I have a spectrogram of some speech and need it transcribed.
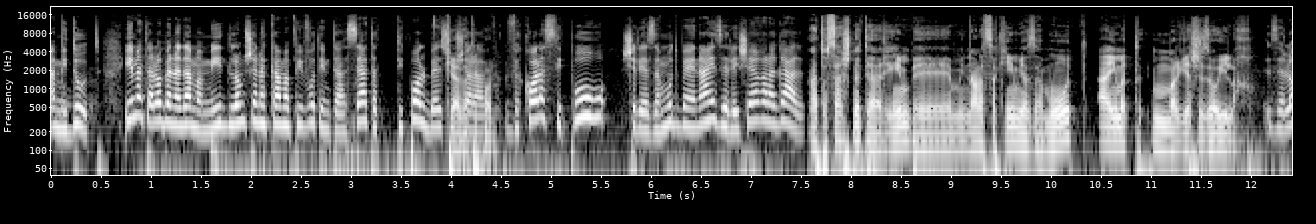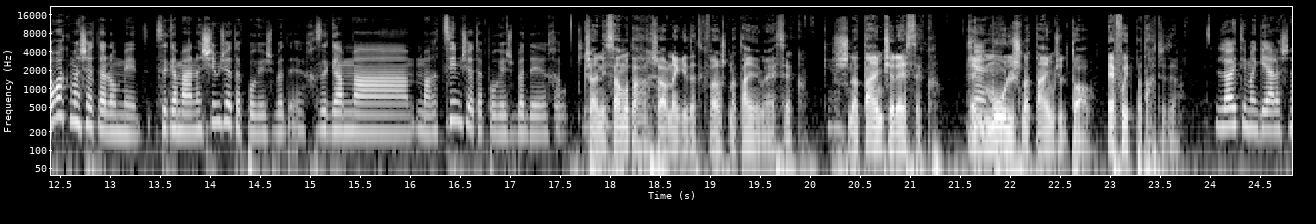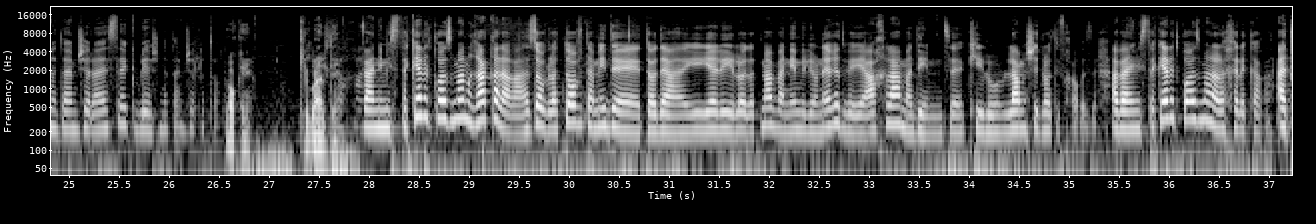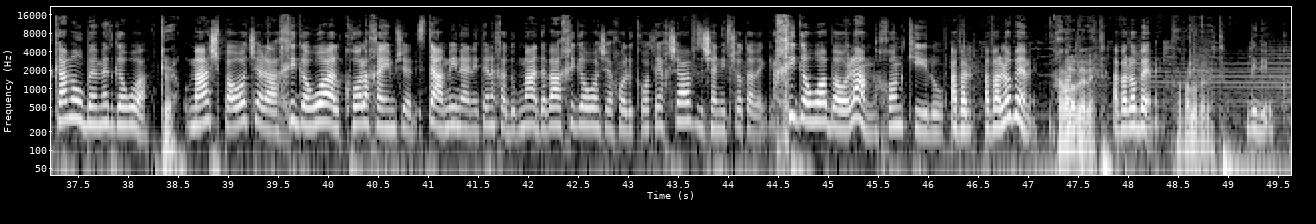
עמידות. אם אתה לא בן אדם עמיד, לא משנה כמה פיבוטים תעשה, אתה תיפול באיזשהו כן, שלב. תיפול. וכל הסיפור של יזמות בעיניי זה להישאר על הגל. את עושה שני תארים במנהל עסקים, יזמות. האם את מרגישה שזה הועיל לך? זה לא רק מה שאתה לומד, זה גם האנשים שאתה פוגש בדרך, זה גם המרצים שאתה פוגש בדרך. כשאני שם אותך עכשיו, נגיד, את כבר שנתיים עם העסק, כן. שנתיים של עסק, אל כן. מול שנתיים של תואר. איפה התפתחת יותר? לא הייתי מגיעה לשנתיים של העסק בלי השנתיים של הטוב. אוקיי, קיבלתי. ואני מסתכלת כל הזמן רק על הרע. עזוב, לטוב תמיד, אה, אתה יודע, יהיה לי לא יודעת מה, ואני אהיה מיליונרית ויהיה אחלה, מדהים. זה כאילו, למה שלא תבחר בזה? אבל אני מסתכלת כל הזמן על החלק הרע. עד כמה הוא באמת גרוע. כן. מה ההשפעות של הכי גרוע על כל החיים שלי? סתם, הנה, אני אתן לך דוגמה, הדבר הכי גרוע שיכול לקרות לי עכשיו, זה שאני אפשוט הרגל. הכי גרוע בעולם, נכון? כאילו, אבל, אבל לא באמת, נכון? אבל לא באמת, אבל לא באמת, אבל לא באמת. בדיוק.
